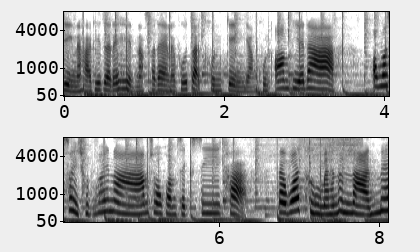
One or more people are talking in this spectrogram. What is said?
ริงๆนะคะ ที่จะได้เห็นนักแสดงและผู้จัดคนเก่งอย่างคุณอ้อมพิยดา ออกมาใส่ชุดว่ายน้ำโชว์ความเซ็กซี่ค่ะ แต่ว่าถึงแม้นานๆ แม่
